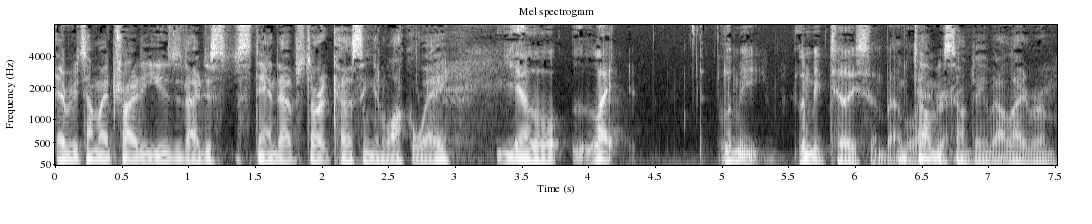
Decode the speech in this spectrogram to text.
every time I try to use it, I just stand up, start cussing, and walk away. Yeah, like let me let me tell you something about. Lightroom. Tell me something about Lightroom.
